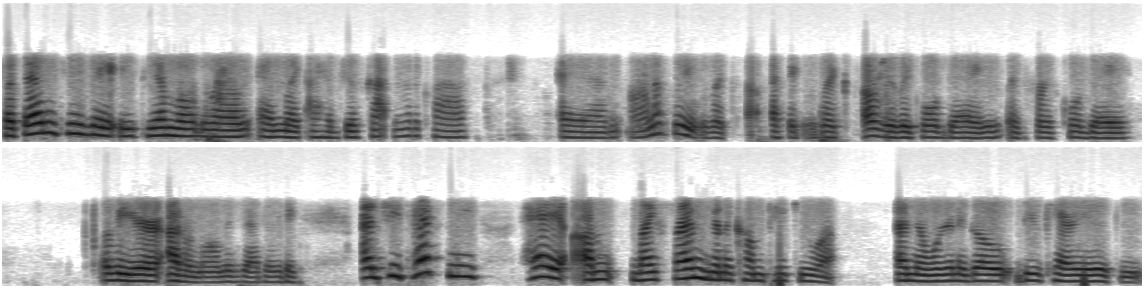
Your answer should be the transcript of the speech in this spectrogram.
But then Tuesday, 8 p.m. rolled around, and like I had just gotten out of class, and honestly, it was like I think it was like a really cold day, like first cold day of the year. I don't know, I'm exaggerating. And she texted me, "Hey, um, my friend's gonna come pick you up, and then we're gonna go do karaoke."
